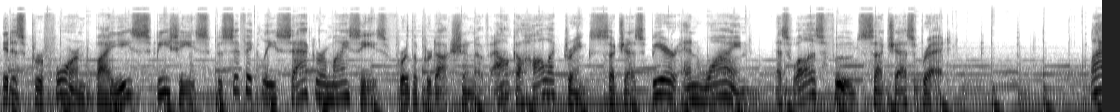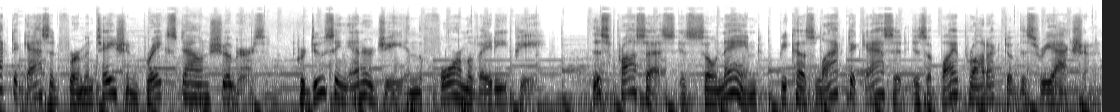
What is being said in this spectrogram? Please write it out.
It is performed by yeast species, specifically Saccharomyces, for the production of alcoholic drinks such as beer and wine, as well as foods such as bread. Lactic acid fermentation breaks down sugars, producing energy in the form of ATP. This process is so named because lactic acid is a byproduct of this reaction.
